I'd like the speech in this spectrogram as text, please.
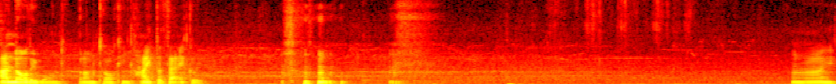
I know they won't, but I'm talking hypothetically. right.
